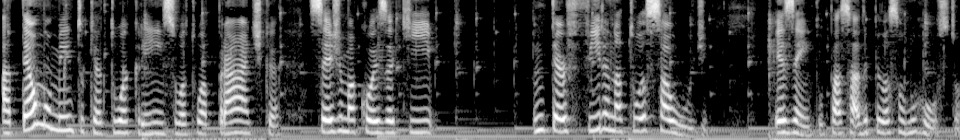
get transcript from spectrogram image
até o momento que a tua crença ou a tua prática seja uma coisa que interfira na tua saúde. Exemplo, passar depilação no rosto.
